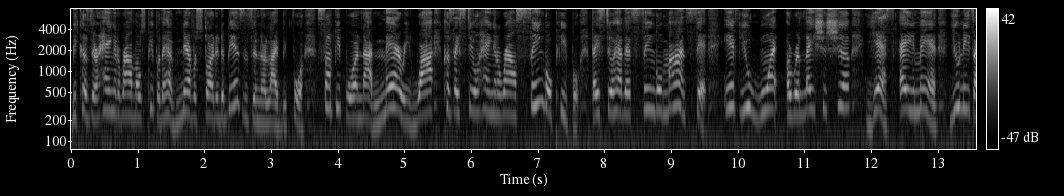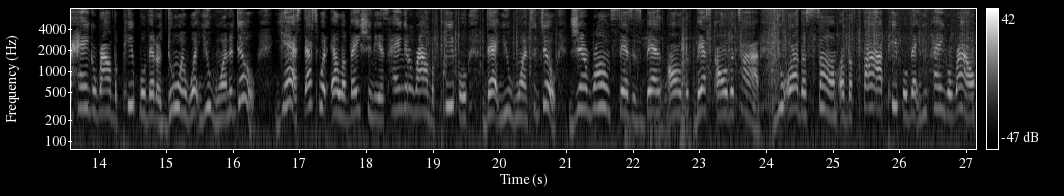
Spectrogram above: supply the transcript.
Because they're hanging around those people that have never started a business in their life before. Some people are not married. Why? Because they still hanging around single people. They still have that single mindset. If you want a relationship, yes, amen. You need to hang around the people that are doing what you want to do. Yes, that's what elevation is, hanging around the people that you want to do. Jim Rohn says it's best all the best all the time. You are the sum of the five people that you hang around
